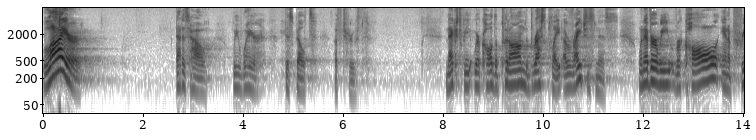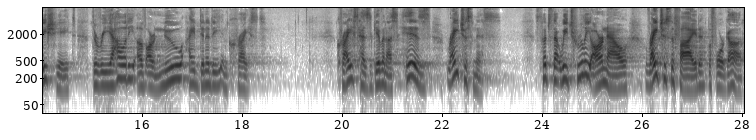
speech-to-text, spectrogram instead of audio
Liar. That is how we wear this belt of truth. Next, we, we're called to put on the breastplate of righteousness whenever we recall and appreciate the reality of our new identity in Christ. Christ has given us his righteousness, such that we truly are now righteousified before God.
